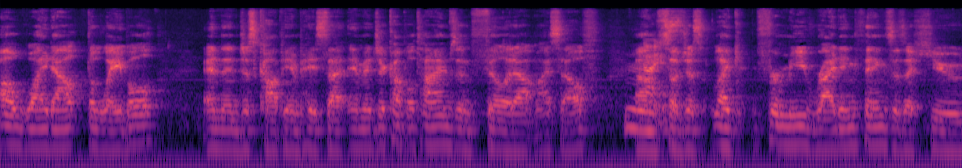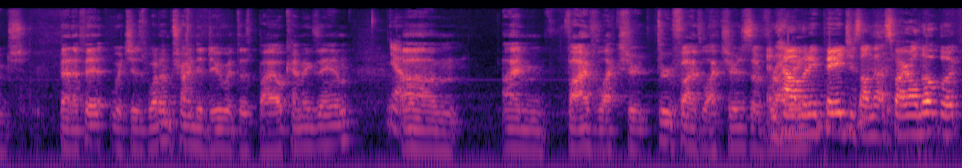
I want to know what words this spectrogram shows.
I'll white out the label and then just copy and paste that image a couple times and fill it out myself. Nice. Um, so just like for me, writing things is a huge benefit, which is what I'm trying to do with this biochem exam. Yeah. Um, I'm five lecture through five lectures of And writing. how many pages on that spiral notebook?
